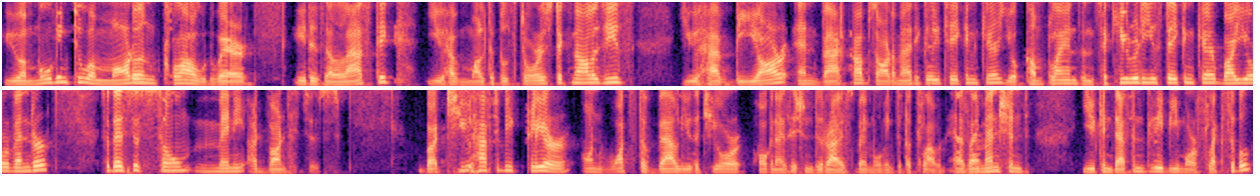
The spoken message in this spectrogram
you are moving to a modern cloud where it is elastic, you have multiple storage technologies, you have DR and backups automatically taken care, your compliance and security is taken care by your vendor. So there's just so many advantages. But you have to be clear on what's the value that your organization derives by moving to the cloud. As I mentioned, you can definitely be more flexible.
